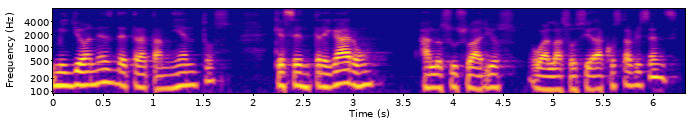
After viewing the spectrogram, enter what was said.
millones de tratamientos que se entregaron a los usuarios o a la sociedad costarricense.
